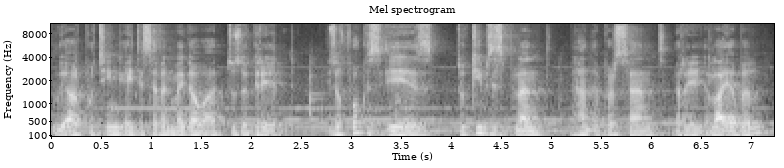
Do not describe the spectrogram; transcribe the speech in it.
We are putting 87 megawatt to the grid. The focus is to keep this plant 100% reliable.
